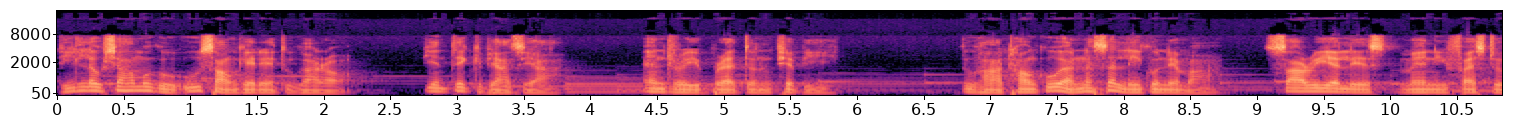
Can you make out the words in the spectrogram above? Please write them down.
ဒီလှုပ်ရှားမှုကိုဥဆောင်ခဲ့တဲ့သူကတော့ပြင်သစ်ကဗျာဆရာအန်ဒရီဘရက်တန်ဖြစ်ပြီးသူဟာ1924ခုနှစ်မှာ Surrealist Manifesto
